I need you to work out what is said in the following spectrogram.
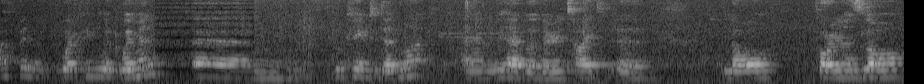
I've been working with women um, who came to Denmark and we have a very tight uh, law, foreigners law,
